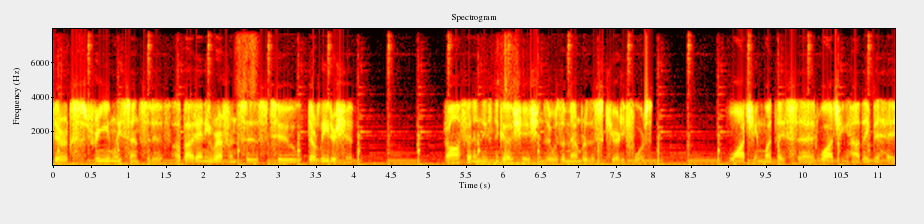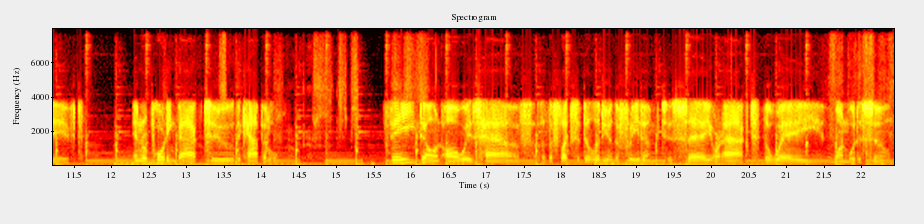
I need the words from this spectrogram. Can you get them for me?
They're extremely sensitive about any references to their leadership. Often in these negotiations, there was a member of the security force watching what they said, watching how they behaved, and reporting back to the capital. they don't always have the flexibility or the freedom to say or act the way one would assume.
